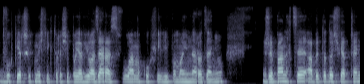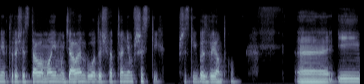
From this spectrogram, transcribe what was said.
dwóch pierwszych myśli, które się pojawiła zaraz w ułamku chwili po moim narodzeniu, że Pan chce, aby to doświadczenie, które się stało moim udziałem, było doświadczeniem wszystkich, wszystkich bez wyjątku. E, I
